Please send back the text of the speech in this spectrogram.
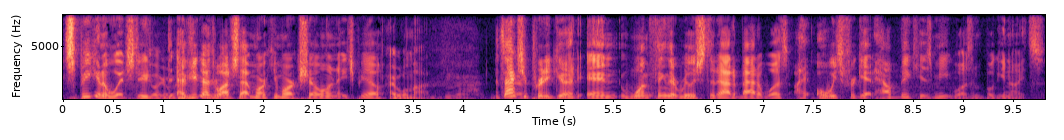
Speaking of which, dude, like have you guys massacre. watched that Marky Mark show on HBO? I will not. It's actually pretty good. And one thing that really stood out about it was I always forget how big his meat was in Boogie Nights.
